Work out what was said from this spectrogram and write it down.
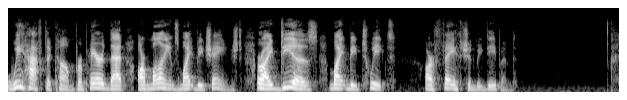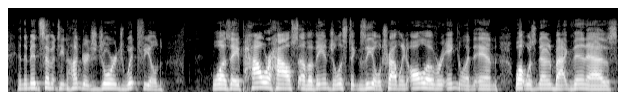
we have to come prepared that our minds might be changed, our ideas might be tweaked, our faith should be deepened. In the mid 1700s, George Whitefield was a powerhouse of evangelistic zeal, traveling all over England and what was known back then as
